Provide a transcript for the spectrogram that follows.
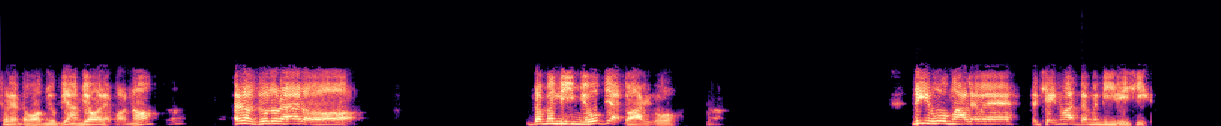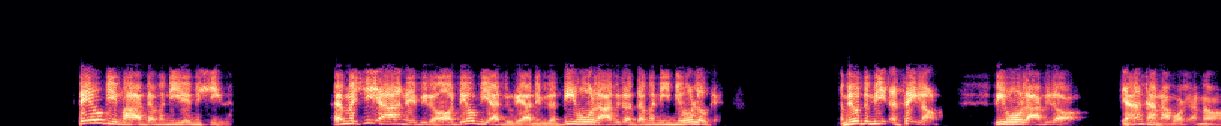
ဆိုတဲ့သဘောမျိုးပြန်ပြောတယ်ပေါ့နော်အဲ့တော့ဆိုလိုတာကတော့ တမဏီမျိုးပြတ်သွားပြီကိုဒီဟိုမှာလည်းပဲတစ်ချိန်တော့တမဏီတွေရှိတယ်တရုတ်ပြည်မှာတမဏီတွေမရှိဘူးအဲမရှိရနေပြီးတော့တရုတ်ပြည်ကလူတွေကနေပြီးတော့တီဟိုလာပြီးတော့တမဏီမျိုးလုပ်တယ်အမျိုးသမီးအစိတ်လောက်တီဟိုလာပြီးတော့ရဟန်းခန္ဓာပေါ့ဗျာနော်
